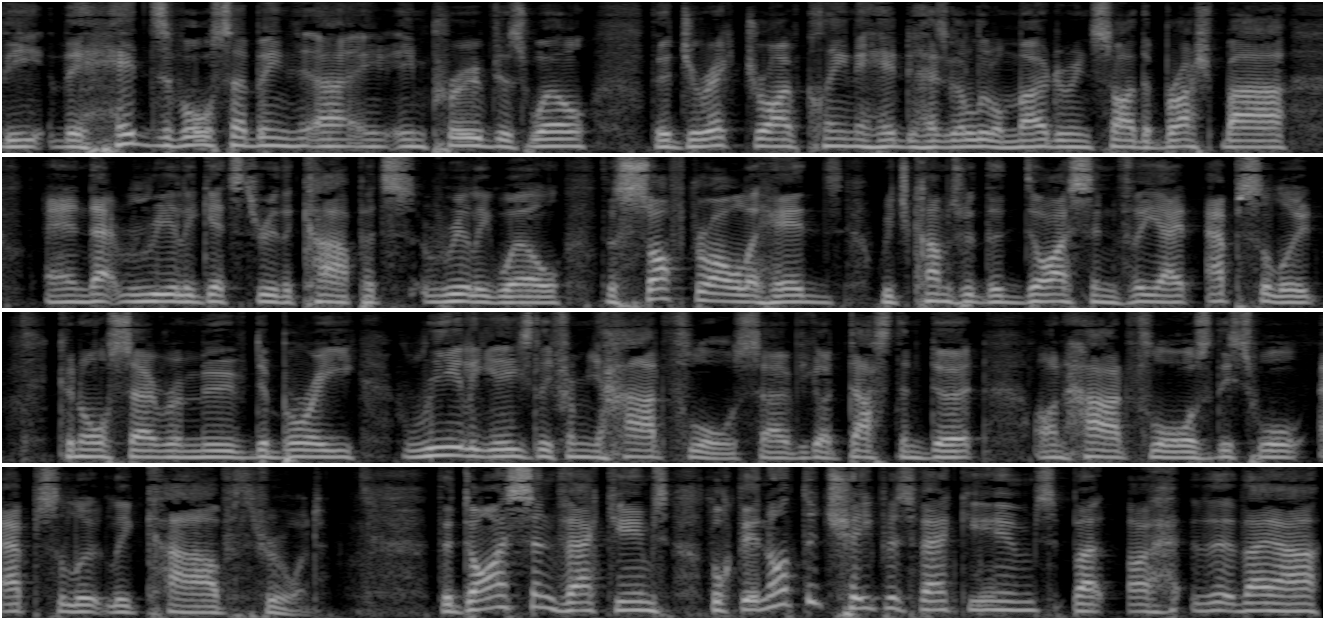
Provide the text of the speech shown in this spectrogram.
The the heads have also been uh, improved as well. The direct drive cleaner head has got a little motor inside the brush bar, and that really gets through the carpets really well. The soft roller heads, which comes with the Dyson V8 Absolute, can also remove debris really easily from your hard floors. So if you've got dust and dirt on hard floors, this will absolutely carve through it. The Dyson vacuums, look, they're not the cheapest vacuums, but uh, they are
